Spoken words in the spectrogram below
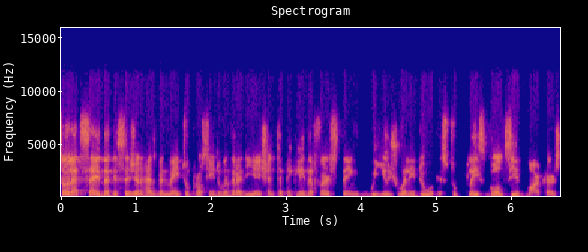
So let's say the decision has been made to proceed with radiation. Typically, the first thing we usually do is to place gold seed markers.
